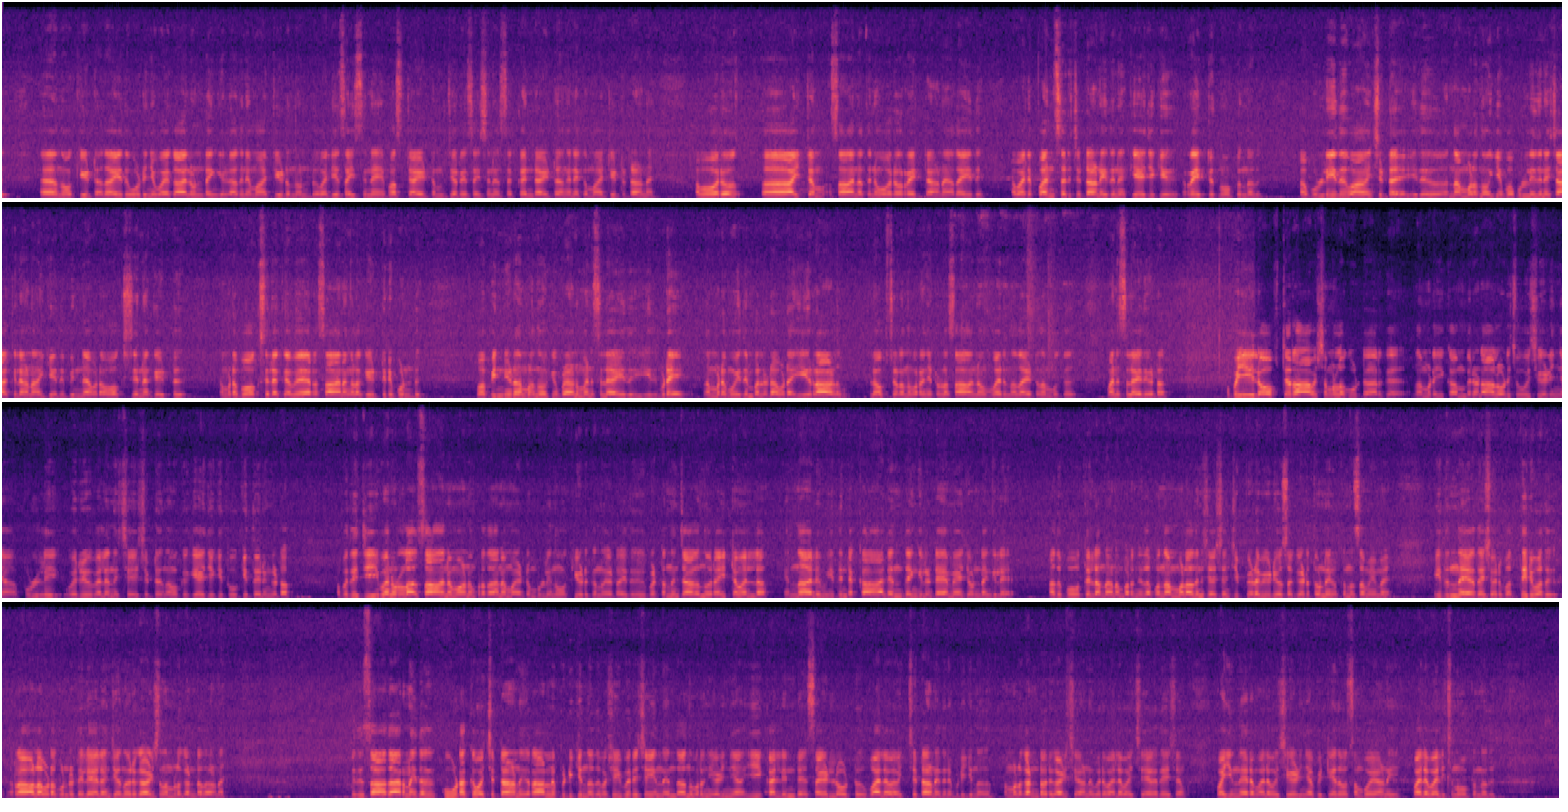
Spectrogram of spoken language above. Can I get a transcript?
നോക്കിയിട്ട് അതായത് ഒടിഞ്ഞുപോയ കാലുണ്ടെങ്കിൽ അതിനെ മാറ്റിയിടുന്നുണ്ട്. വലിയ സൈസിനെ ഫസ്റ്റായിട്ടും ചെറിയ സൈസിനെ സെക്കൻഡായിട്ടും അങ്ങനെയൊക്കെ മാറ്റിയിട്ടിട്ടാണ്. അപ്പോൾ ഓരോ ഐറ്റം സാധനത്തിന് ഓരോ റേറ്റാണ് അതായത് വലിപ്പം അനുസരിച്ചിട്ടാണ് ഇതിന് കെ ജിക്ക് റേറ്റ് നോക്കുന്നത്. പുള്ളി ഇത് വാങ്ങിച്ചിട്ട് ഇത് നമ്മൾ നോക്കിയപ്പോൾ പുള്ളി ഇതിനെ ചാക്കിലാണ് ആക്കിയത്. പിന്നെ അവിടെ ഓക്സിജനൊക്കെ ഇട്ട് നമ്മുടെ ബോക്സിലൊക്കെ വേറെ സാധനങ്ങളൊക്കെ ഇട്ടിരിപ്പുണ്ട്. അപ്പോൾ പിന്നീട് നമ്മൾ നോക്കിയപ്പോഴാണ് മനസ്സിലായത് ഇവിടെ നമ്മുടെ മൊയ്തമ്പള്ളിയുടെ അവിടെ ഈ റാളും ലോബ്സ്റ്റർ എന്ന് പറഞ്ഞിട്ടുള്ള സാധനവും വരുന്നതായിട്ട് നമുക്ക് മനസ്സിലായത് കേട്ടോ. അപ്പോൾ ഈ ലോബ്സ്റ്റർ ആവശ്യമുള്ള കൂട്ടുകാർക്ക് നമ്മുടെ ഈ കമ്പനിയുടെ ആളോട് ചോദിച്ചു കഴിഞ്ഞാൽ പുള്ളി ഒരു വില നിശ്ചയിച്ചിട്ട് നമുക്ക് കെ ജിക്ക് തൂക്കി തരും കേട്ടോ. അപ്പോൾ ഇത് ജീവനുള്ള സാധനമാണ് പ്രധാനമായിട്ടും പുള്ളി നോക്കിയെടുക്കുന്നത് കേട്ടോ. ഇത് പെട്ടെന്നും ചാകുന്ന ഒരു ഐറ്റം അല്ല. എന്നാലും ഇതിന്റെ കാലെന്തെങ്കിലും ഡാമേജ് ഉണ്ടെങ്കിൽ അത് പോകത്തില്ല എന്നാണ് പറഞ്ഞത്. അപ്പോൾ നമ്മൾ അതിനുശേഷം ചിപ്പിയുടെ വീഡിയോസൊക്കെ എടുത്തുകൊണ്ട് നിൽക്കുന്ന സമയമേ ഇതിന്ന് ഏകദേശം ഒരു പത്തിരുപത് റാൾ അവിടെ കൊണ്ടിട്ട് ലേലം ചെയ്യുന്ന ഒരു കാഴ്ച നമ്മൾ കണ്ടതാണ്. ഇത് സാധാരണ ഇത് കൂടൊക്കെ വെച്ചിട്ടാണ് ഈ റാളിനെ പിടിക്കുന്നത്. പക്ഷേ ഇവർ ചെയ്യുന്ന എന്താന്ന് പറഞ്ഞു കഴിഞ്ഞാൽ ഈ കല്ലിന്റെ സൈഡിലോട്ട് വല വെച്ചിട്ടാണ് ഇതിനെ പിടിക്കുന്നത്. നമ്മൾ കണ്ട ഒരു കാഴ്ചയാണ് ഇവർ വല വെച്ച് ഏകദേശം വൈകുന്നേരം വല വെച്ച് കഴിഞ്ഞാൽ പിറ്റേ ദിവസം പോയാണ് ഈ വല വലിച്ച് നോക്കുന്നത്.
